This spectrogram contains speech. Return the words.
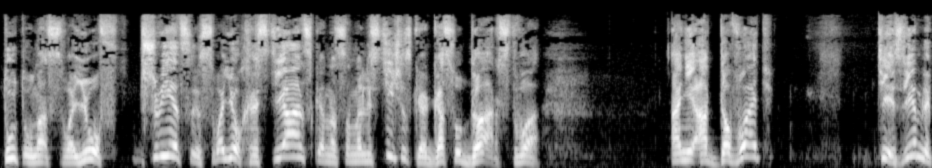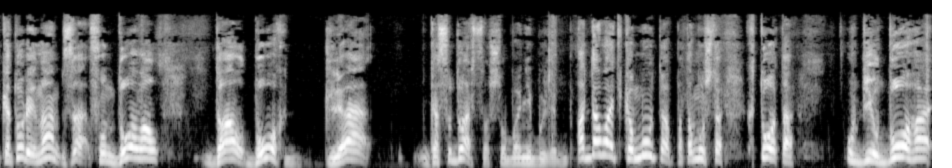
тут у нас свое, в Швеции свое христианское националистическое государство, а не отдавать те земли, которые нам зафундовал, дал Бог для государства, чтобы они были. Отдавать кому-то, потому что кто-то убил Бога,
